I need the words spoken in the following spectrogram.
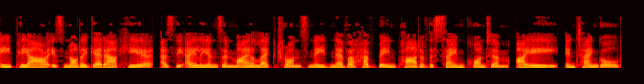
EPR is not a get out here, as the aliens and my electrons need never have been part of the same quantum, i.e., entangled.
